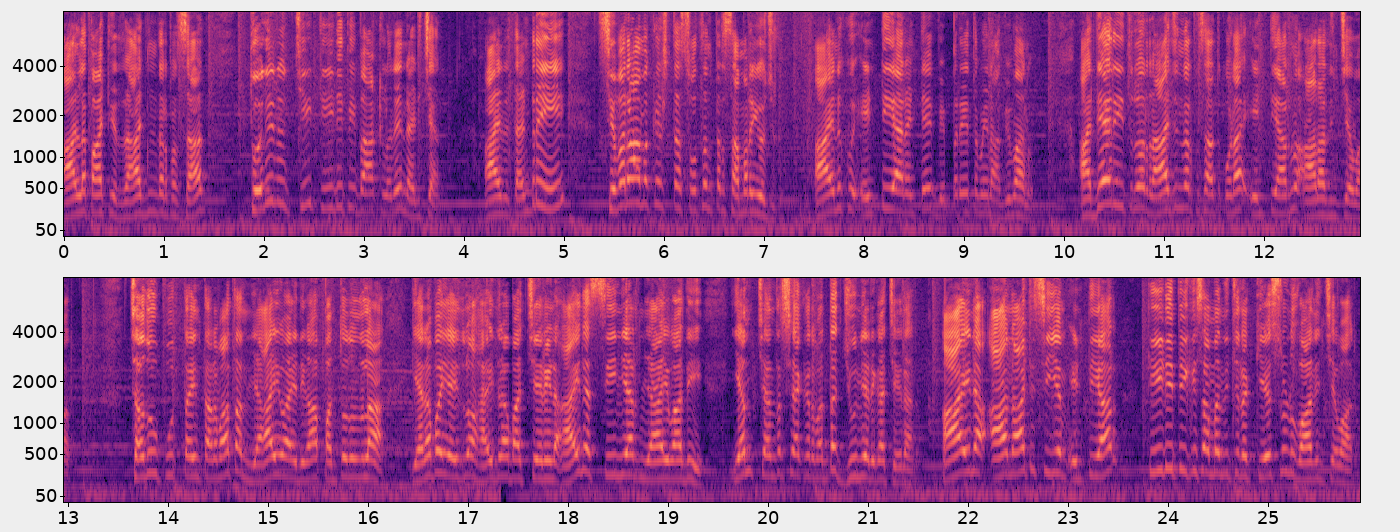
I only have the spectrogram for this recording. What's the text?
ఆళ్ళపాటి రాజేంద్ర ప్రసాద్ తొలి నుంచి టీడీపీ బాటలోనే నడిచారు. ఆయన తండ్రి శివరామకృష్ణ స్వతంత్ర సమరయోజుడు ఆయనకు ఎన్టీఆర్ అంటే విపరీతమైన అభిమానం. అదే రీతిలో రాజేంద్ర ప్రసాద్ కూడా ఎన్టీఆర్ను ఆరాధించేవారు. చదువు పూర్తయిన తర్వాత న్యాయవాదిగా పంతొమ్మిది వందల ఎనభై ఐదులో హైదరాబాద్ చేరిన ఆయన సీనియర్ న్యాయవాది ఎం. చంద్రశేఖర్ వద్ద జూనియర్గా చేరారు. ఆయన ఆనాటి సీఎం ఎన్టీఆర్ టీడీపీకి సంబంధించిన కేసులను వాదించేవారు.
